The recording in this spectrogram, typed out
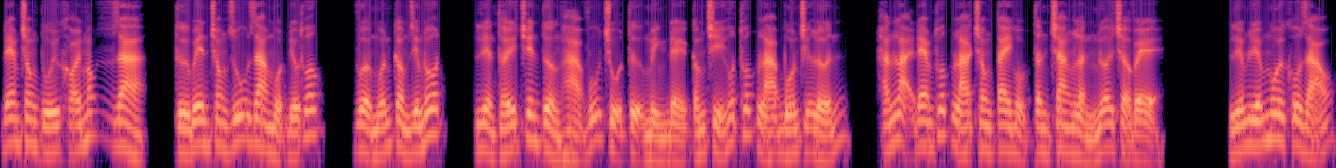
đem trong túi khói móc ra, từ bên trong rũ ra một điếu thuốc, vừa muốn cầm diêm đốt, liền thấy trên tường hà vũ trụ tự mình để cấm chỉ hút thuốc lá bốn chữ lớn, hắn lại đem thuốc lá trong tay hộp tân trang lần nữa trở về. Liếm liếm môi khô giáo,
